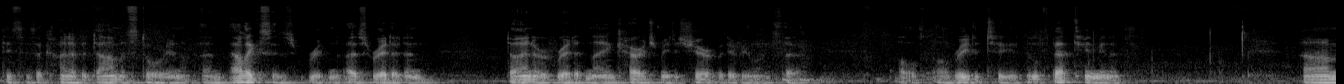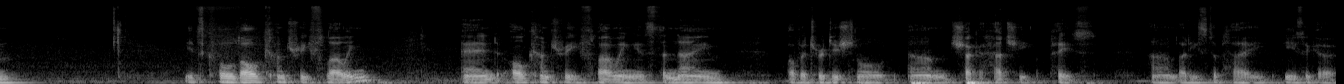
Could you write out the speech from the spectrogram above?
this is a kind of a Dharma story. And Alex has written, has read it, and Diana have read it, and they encouraged me to share it with everyone. So. Mm-hmm. I'll, I'll read it to you. It's about 10 minutes. Um, it's called Old Country Flowing, and Old Country Flowing is the name of a traditional um, shakuhachi piece um, that used to play years ago.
